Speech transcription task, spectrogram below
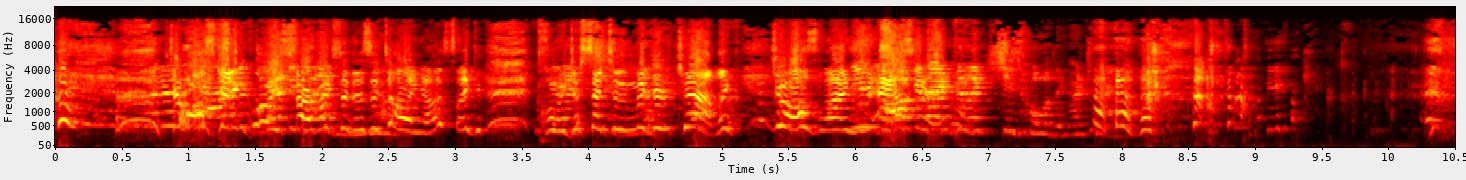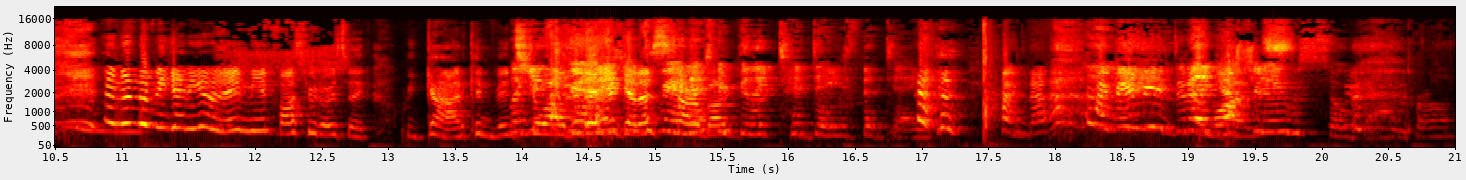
Joelle's getting Chloe Starbucks and isn't no. telling us. Like, Chloe just sent it in the group chat. Like, Joelle's lying. You You know, asked and I'd her. be like, she's holding drink. And in the beginning of the day, me and Foster would always be like, we gotta convince Like, Joelle today to get us Spanish, we'd Starbucks. be like, today's the day. I know. I maybe did like, it once. yesterday was so bad, girl.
